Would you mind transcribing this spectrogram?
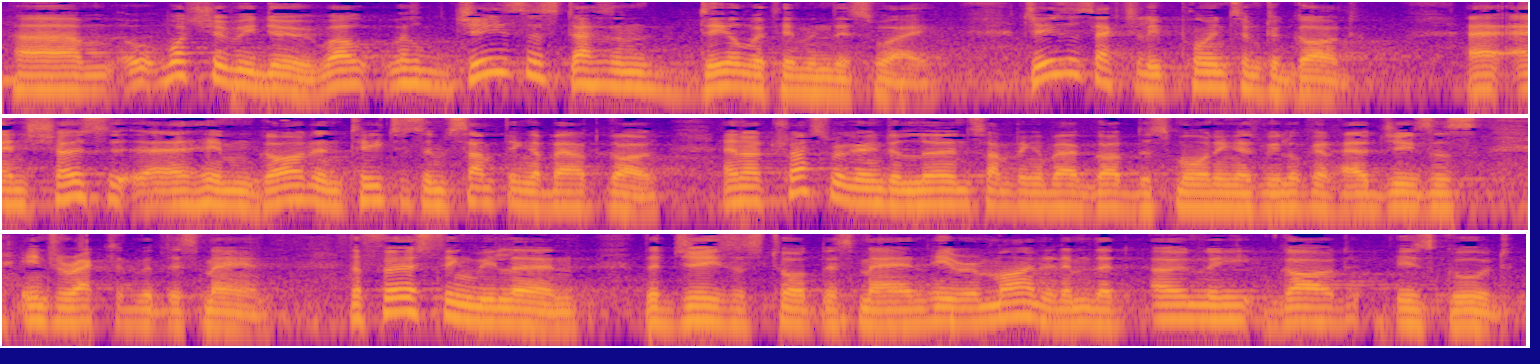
Um, what should we do? Well, well, Jesus doesn't deal with him in this way. Jesus actually points him to God and shows uh, him God and teaches him something about God. And I trust we're going to learn something about God this morning as we look at how Jesus interacted with this man. The first thing we learn that Jesus taught this man, he reminded him that only God is good.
